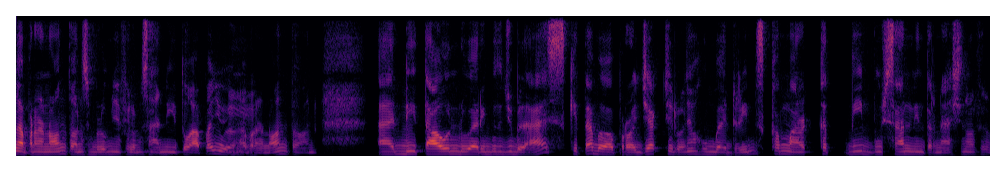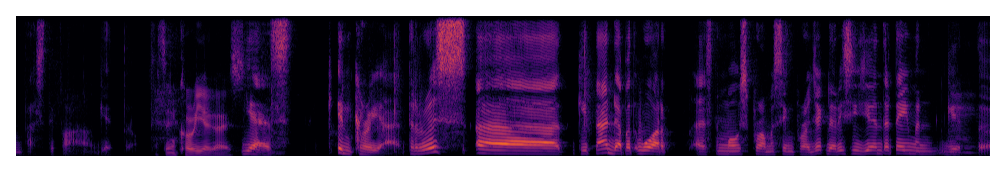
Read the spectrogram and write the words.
nggak pernah nonton sebelumnya film Sunny itu apa juga nggak Hmm. pernah nonton. Eh, di tahun 2017 kita bawa project judulnya Humba Dreams ke market di Busan International Film Festival gitu. It's in Korea guys. Yes, in Korea. Terus eh, kita dapat award as the most promising project dari CJ Entertainment gitu.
